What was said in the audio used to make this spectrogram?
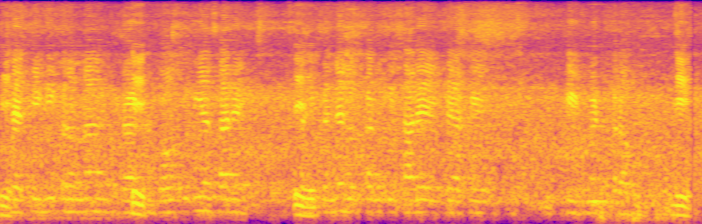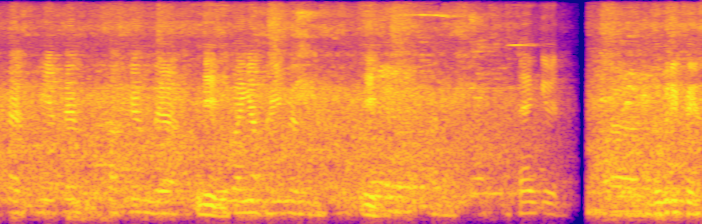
ਜੀ। ਥੈਰੇਪੀ ਵੀ ਕਰਾਉਣਾ ਜੀ। ਡਾਕਟਰ ਬਹੁਤ ਵਧੀਆ ਸਾਰੇ। ਜੀ, ਜੀ। ਕਹਿੰਦੇ ਲੋਕਾਂ ਨੂੰ ਵੀ ਸਾਰੇ ਇੱਥੇ ਆ ਕੇ ਟ੍ਰੀਟਮੈਂਟ ਕਰਾਓ। ਜੀ। ਟੈਸਟ ਵੀ ਇੱਥੇ ਸਸਤੇ ਹੁੰਦੇ ਆ। ਜੀ, ਜੀ। ਦਵਾਈਆਂ ਫ੍ਰੀ ਮਿਲਦੀਆਂ। ਜੀ। ਥੈਂਕ ਯੂ ਦੁਗਰੀ ਫੇਸ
